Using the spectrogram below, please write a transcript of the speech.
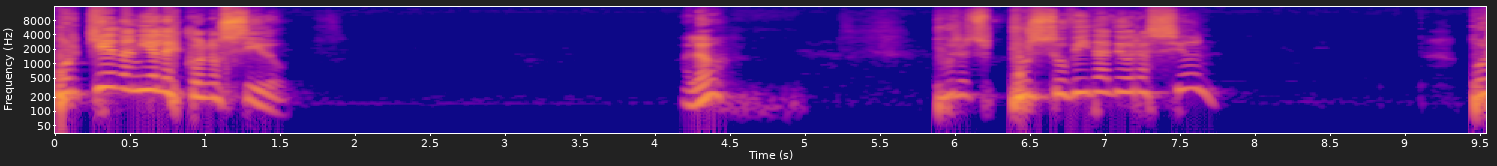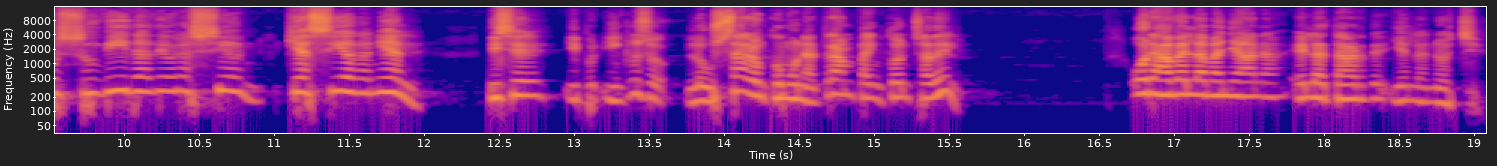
¿Por qué Daniel es conocido? ¿Aló? Por, su vida de oración. Por su vida de oración. ¿Qué hacía Daniel? Dice, incluso lo usaron como una trampa en contra de él. Oraba en la mañana, en la tarde y en la noche.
